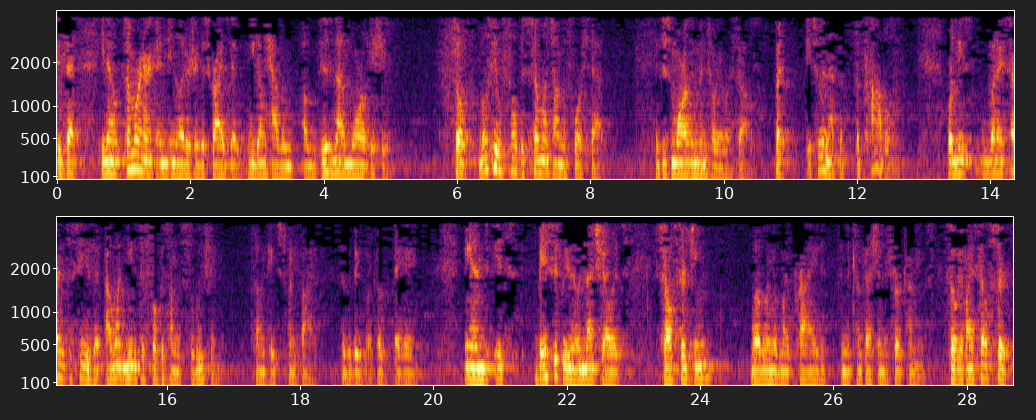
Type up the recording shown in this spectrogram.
is that, you know, somewhere in, our, in, in the literature describes that we don't have a, a, this is not a moral issue. So most people focus so much on the fourth step. It's just moral inventory of ourselves. But it's really not the, the problem. Or at least what I started to see is that I want needed to focus on the solution. It's on page 25 of the big book of AA. And it's basically, in a nutshell, it's self-searching, leveling of my pride, and the confession of shortcomings. So if I self-search,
